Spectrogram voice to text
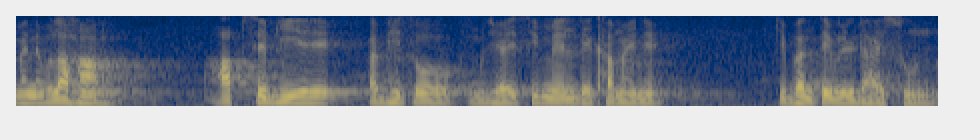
मैंने बोला हाँ आपसे भी ये, अभी तो मुझे ऐसी मेल देखा मैंने कि बनते विल डाई सून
